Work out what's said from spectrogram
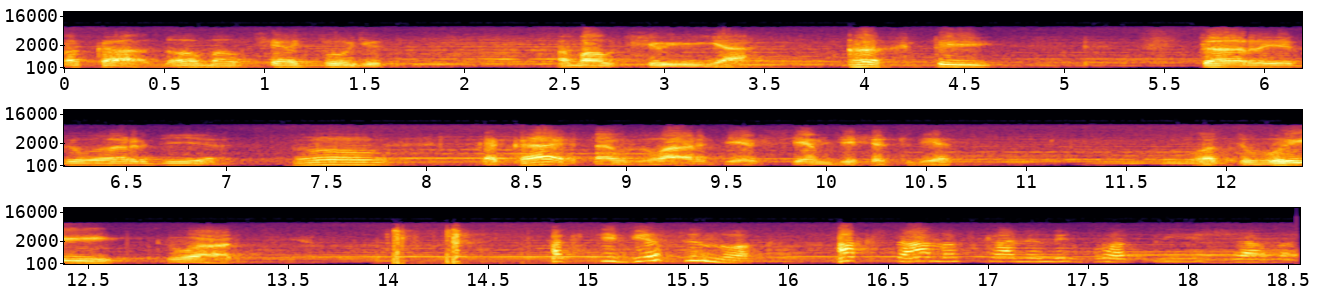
Пока оно молчать будет, помолчу и я. Ах ты, старая гвардия. Ну, какая там гвардия в 70 лет? Вот вы, гвардия. А к тебе, сынок, Оксана с каменных брод приезжала.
